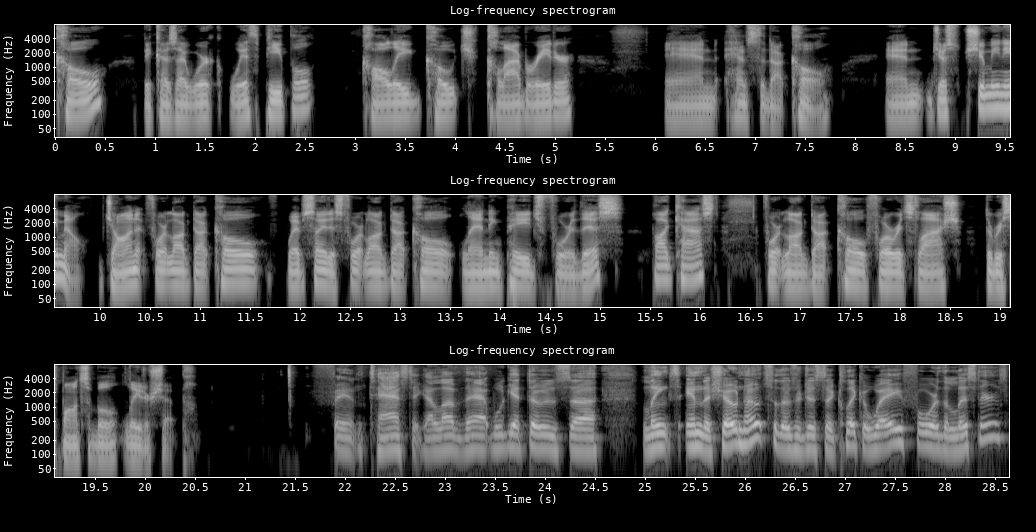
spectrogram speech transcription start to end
.co, because I work with people, colleague, coach, collaborator, and hence the dot .co and just shoot me an email john at fortlog.co website is fortlog.co landing page for this podcast fortlog.co forward slash the responsible leadership. Fantastic. I love that. We'll get those uh, links in the show notes. So those are just a click away for the listeners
